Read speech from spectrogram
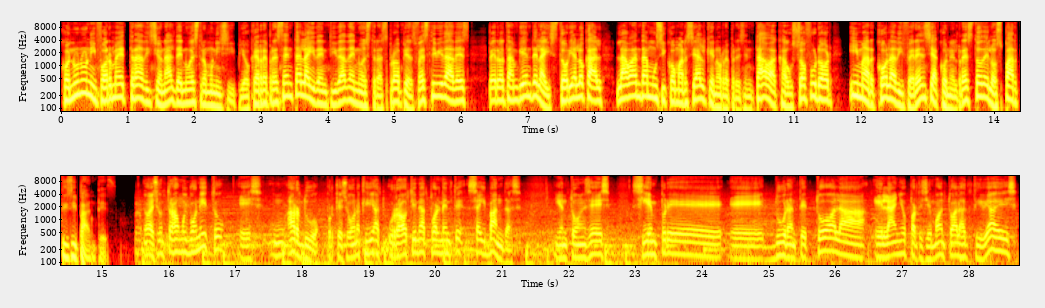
Con un uniforme tradicional de nuestro municipio que representa la identidad de nuestras propias festividades, pero también de la historia local, la banda músico-marcial que nos representaba causó furor y marcó la diferencia con el resto de los participantes. No, es un trabajo muy bonito, es un arduo, porque son aquí, Urrao tiene actualmente seis bandas, y entonces siempre eh, durante todo el año participamos en todas las actividades,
